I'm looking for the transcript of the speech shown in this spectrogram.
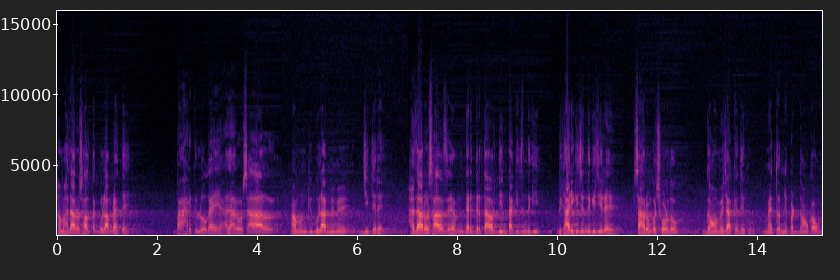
हम हज़ारों साल तक गुलाम रहते, बाहर के लोग आए, हज़ारों साल हम उनकी गुलामी में जीते रहे। हज़ारों साल से हम दरिद्रता और दीनता की ज़िंदगी, भिखारी की ज़िंदगी जी रहे हैं। शहरों को छोड़ दो, गाँव में जाके देखो। मैं तो निपट गाँव का हूँ।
